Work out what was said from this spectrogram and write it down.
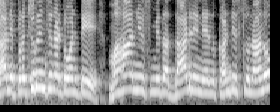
దాన్ని ప్రచురించినటువంటి మహా న్యూస్ మీద దాడిని నేను ఖండిస్తున్నాను.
